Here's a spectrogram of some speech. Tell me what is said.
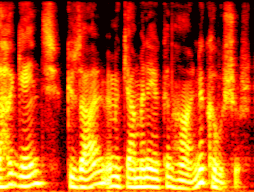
daha genç, güzel ve mükemmele yakın haline kavuşur.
